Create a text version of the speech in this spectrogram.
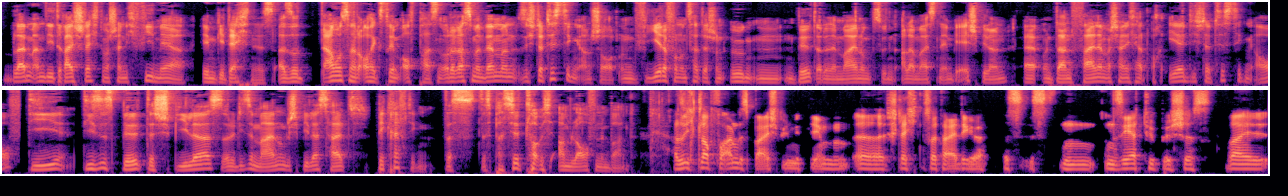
bleiben einem die drei schlechten wahrscheinlich viel mehr im Gedächtnis. Also da muss man halt auch extrem aufpassen. Oder dass man, wenn man sich Statistiken anschaut und jeder von uns hat ja schon irgendein Bild oder eine Meinung zu den allermeisten NBA-Spielern äh, und dann fallen dann wahrscheinlich halt auch eher die Statistiken auf, die dieses Bild des Spielers oder diese Meinung des Spielers halt bekräftigen. Das, das passiert, glaube ich, am laufenden Band. Also ich glaube vor allem das Beispiel mit dem äh, schlechten Verteidiger, das ist ein, ein sehr typisches, weil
